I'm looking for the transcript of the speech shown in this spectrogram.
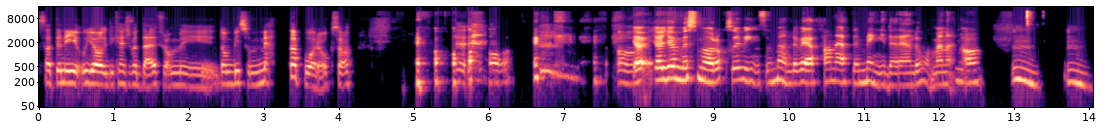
så att den är, och jag, det kanske var därför de, är, de blir så mätta på det också. Ja. jag, jag gömmer smör också i Vincent men du vet han äter mängder ändå. Men ja, Mm. Mm.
